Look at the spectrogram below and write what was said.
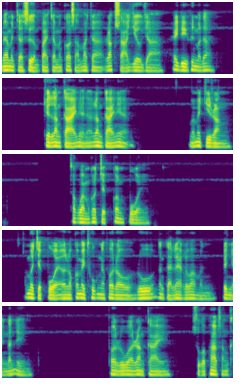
แม้มันจะเสื่อมไปแต่มันก็สามารถจะรักษาเยียวยาให้ดีขึ้นมาได้ เช่นร่างกายเนี่ยนะร่างกายเนี่ยมันไม่จีรังสักวันมันก็เจ็บก็ป่วย เมื่อเจ็บป่วยเออเราก็ไม่ทุกข์นะเพราะเรารู้ตั้งแต่แรกแล้วว่ามันเป็นอย่างนั้นเองเพราะรู้ว่าร่างกายสุขภาพสังข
